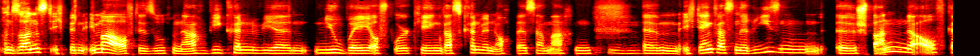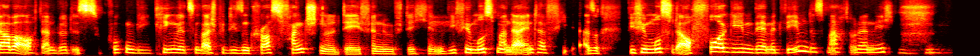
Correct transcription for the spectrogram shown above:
Und sonst, ich bin immer auf der Suche nach, wie können wir New Way of Working, was können wir noch besser machen. Mhm. Ähm, ich denke, was eine riesen äh, spannende Aufgabe auch dann wird, ist zu gucken, wie kriegen wir zum Beispiel diesen Cross-Functional Day vernünftig hin. Wie viel muss man da interferieren, also wie viel musst du da auch vorgeben, wer mit wem das macht oder nicht. Mhm.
